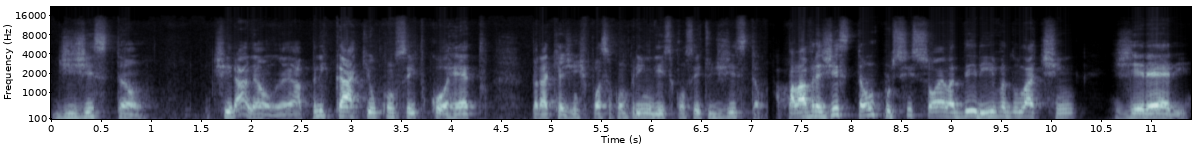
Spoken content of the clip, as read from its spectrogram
de gestão. Tirar não, né? Aplicar aqui o conceito correto para que a gente possa compreender esse conceito de gestão. A palavra gestão por si só, ela deriva do latim gerere,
